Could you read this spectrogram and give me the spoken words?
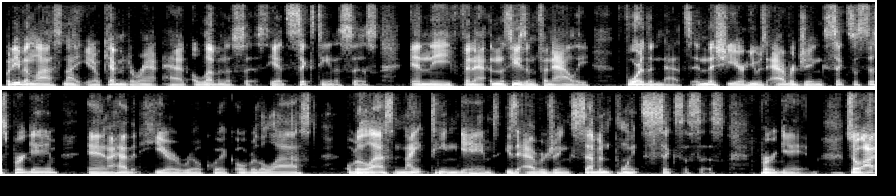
But even last night, you know, Kevin Durant had 11 assists. He had 16 assists in the fina- in the season finale for the Nets. And this year he was averaging six assists per game. And I have it here real quick. Over the last over the last 19 games, he's averaging 7.6 assists per game. So I,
